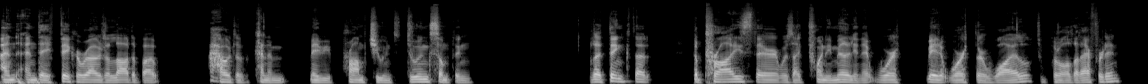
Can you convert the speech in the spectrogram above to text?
and and they figure out a lot about how to kind of maybe prompt you into doing something. But I think that the prize there was like 20 million. It worth made it worth their while to put all that effort in.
